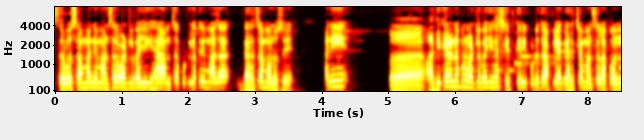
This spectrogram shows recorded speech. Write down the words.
सर्वसामान्य माणसाला वाटलं पाहिजे की हा आमचा कुठला तरी माझा घरचा माणूस आहे. आणि अधिकाऱ्यांना पण वाटलं पाहिजे हा शेतकरी कुठं आपल्या घरच्या माणसाला आपण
